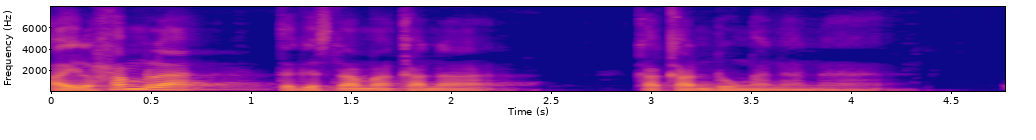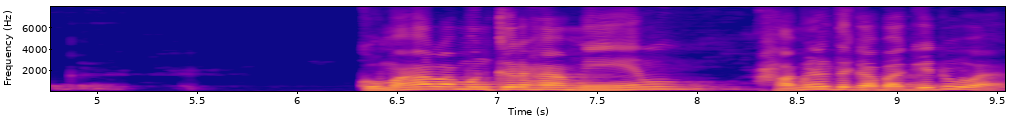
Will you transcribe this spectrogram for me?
ail hamla teges nama kana kakandunganana. Kumaha lamun keur hamil hamil tega bagi dua.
